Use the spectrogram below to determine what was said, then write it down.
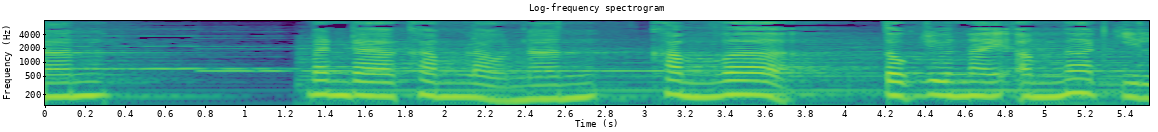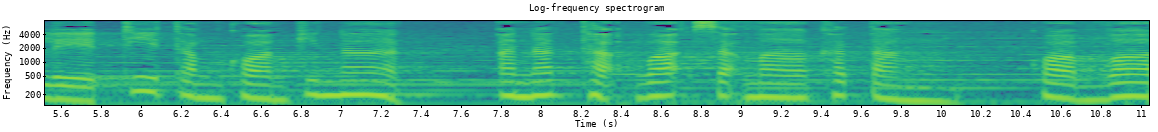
นั้น บรรดาคำเหล่านั้นคำว่า ตกอยู่ในอำนาจกิเลสที่ทำความพินาศอนัตถวะสมาคตัง ความว่า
